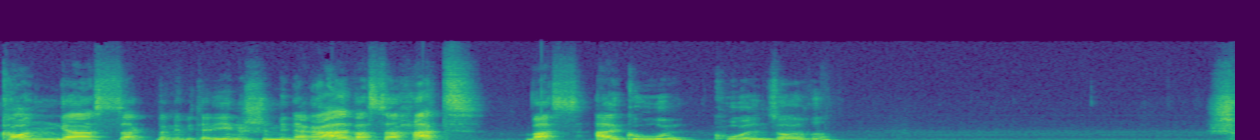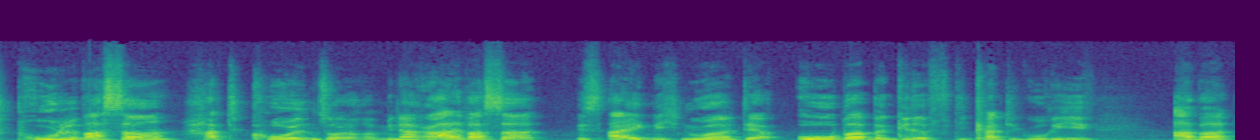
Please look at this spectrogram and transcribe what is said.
Congas, sagt man im italienischen. Mineralwasser hat was? Alkohol, Kohlensäure. Sprudelwasser hat Kohlensäure. Mineralwasser ist eigentlich nur der Oberbegriff, die Kategorie, aber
